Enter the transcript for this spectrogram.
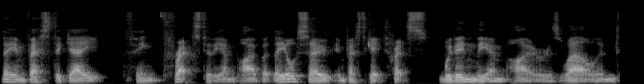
they investigate think threats to the empire, but they also investigate threats within the empire as well. And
